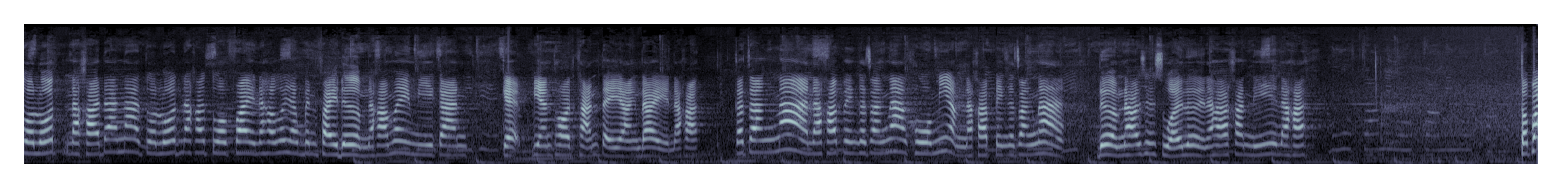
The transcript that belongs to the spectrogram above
ตัวรถนะคะ ด้านหน้าตัวรถนะคะ ตัวไฟนะคะก็ยังเป็นไฟเดิมนะคะ ไม่มีการแกะเปลี่ยนถอดขันแต่อย่างใดนะคะ กระจังหน้านะคะเป็นกระจังหน้าโครเมียมนะคะ เป็นกระจังหน้าเดิมนะคะสวยๆเลยนะคะคันนี้นะคะ ต่อไป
